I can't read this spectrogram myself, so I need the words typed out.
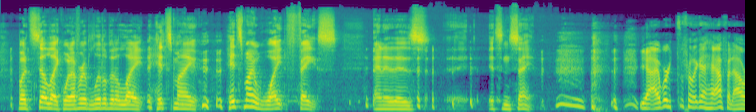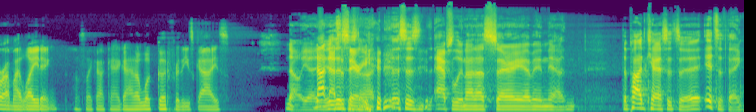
but still, like whatever little bit of light hits my hits my white face, and it is, it's insane. yeah, I worked for like a half an hour on my lighting. I was like, okay, I gotta look good for these guys. No, yeah, Not this is necessary. not- This is, absolutely not necessary. I mean, yeah, the podcast it's a it's a thing.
